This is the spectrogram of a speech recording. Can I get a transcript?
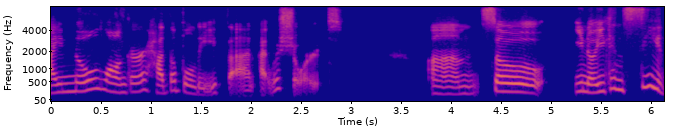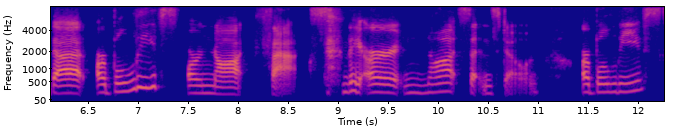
I no longer had the belief that I was short. Um, so, you know, you can see that our beliefs are not facts, they are not set in stone. Our beliefs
